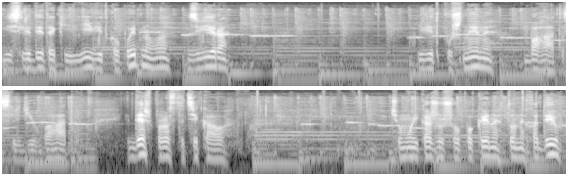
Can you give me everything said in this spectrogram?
І сліди такі і від копитного звіра, і від пушнини. Багато слідів, багато. Ідеш просто цікаво. Чому і кажу, що поки ніхто не ходив,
